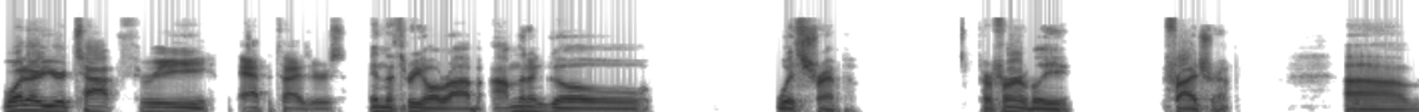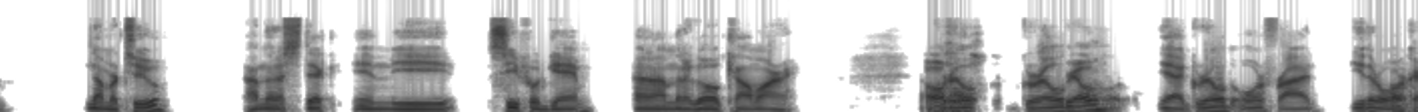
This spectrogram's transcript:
what are your top three appetizers? In the three hole, Rob, I'm gonna go with shrimp, preferably fried shrimp. Um, number two, I'm gonna stick in the seafood game, and I'm gonna go calamari. Oh, Grilled, grilled, Grilled? yeah, grilled or fried, either or. Okay.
